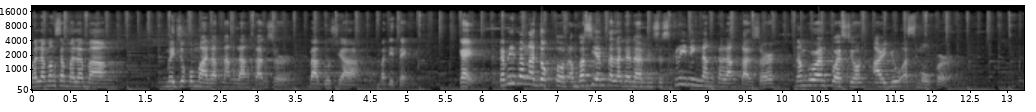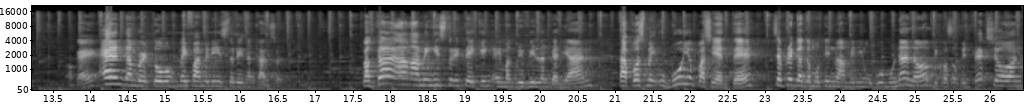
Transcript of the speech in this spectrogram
malamang sa malamang, medyo kumalat ng lung cancer bago siya ma-detect. Okay. Kami mga doktor, ang basihan talaga namin sa screening ng lung cancer, number one question, are you a smoker? Okay? And number two, may family history ng cancer. Pagka ang aming history taking ay mag-reveal ng ganyan, tapos may ubo yung pasyente, siyempre gagamutin namin yung ubo muna, no? Because of infection,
